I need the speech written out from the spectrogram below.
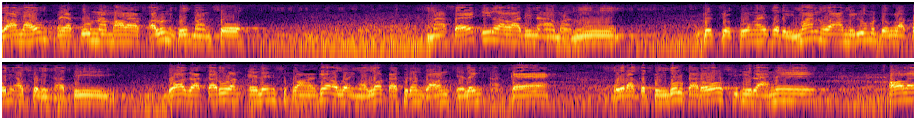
wa anahum yaquluna ma la yaf'alun iku mansuh. Nasai ila ladina amanu kejaba ngae beriman wa amilu mendong lakoni as-solihati wa zakaru lan eling sepangake Allah ing Allah kafiran kawan eling akeh ora ketunggul karo siirane oleh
